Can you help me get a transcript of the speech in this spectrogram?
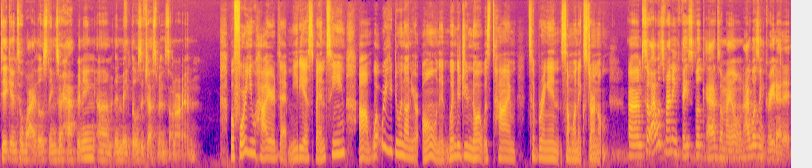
dig into why those things are happening um, and make those adjustments on our end before you hired that media spend team, um, what were you doing on your own? And when did you know it was time to bring in someone external? Um, so I was running Facebook ads on my own. I wasn't great at it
